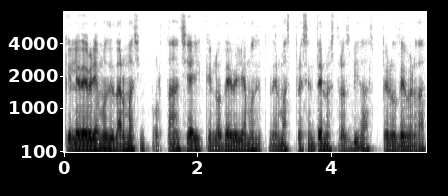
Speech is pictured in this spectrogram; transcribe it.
que le deberíamos de dar más importancia y que lo deberíamos de tener más presente en nuestras vidas, pero de verdad,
